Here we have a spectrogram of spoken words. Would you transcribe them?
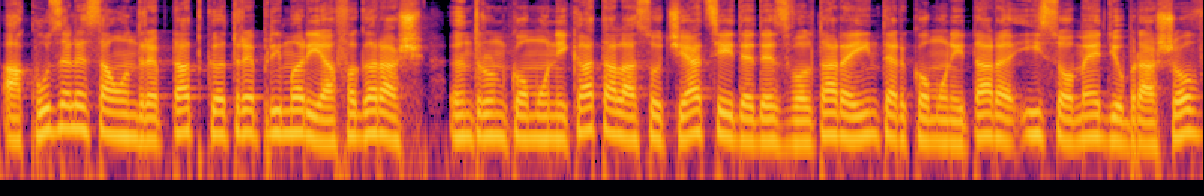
Acuzele s-au îndreptat către primăria Făgăraș. Într-un comunicat al Asociației de Dezvoltare Intercomunitară ISO Mediu Brașov,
